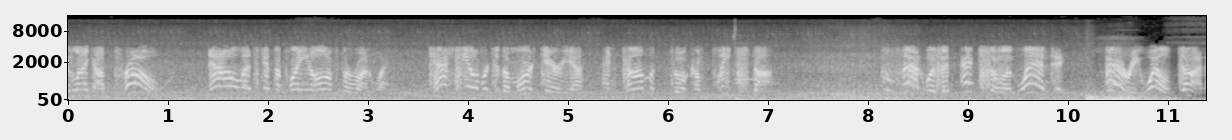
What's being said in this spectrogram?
Executed like a pro! Now let's get the plane off the runway. Taxi over to the marked area and come to a complete stop. That was an excellent landing. Very well done.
